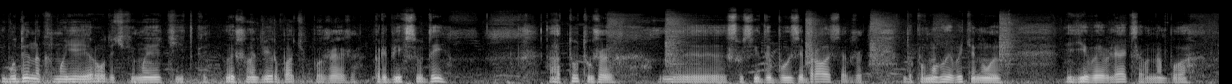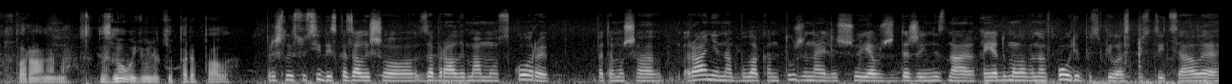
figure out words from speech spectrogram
будинок моєї родички, моєї тітки. Вийшов на двір, бачу пожежа. Прибіг сюди, а тут вже е, сусіди були зібралися, вже допомогли, витягнули. Її, виявляється, вона була поранена. Знову Юлюки перепало. Прийшли сусіди і сказали, що забрали маму скори, тому що ранена була контужена, або що я вже навіть і не знаю. Я думала, вона в погріб успіла спуститися, але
